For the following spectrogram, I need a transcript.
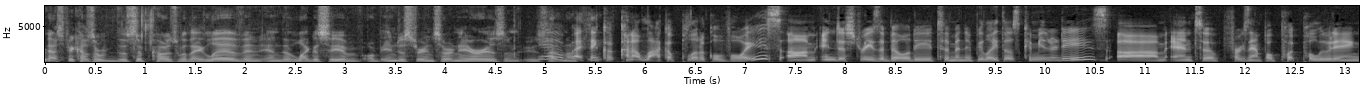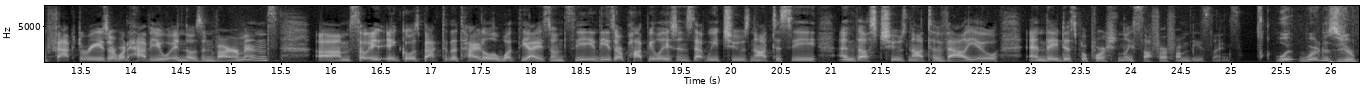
That's because of the zip codes where they live and, and the legacy of, of industry in certain areas. And is Yeah, that? I think a kind of lack of political voice, um, industry's ability to manipulate those communities, um, and to, for example, put polluting factories or what have you in those environments. Um, so it, it goes back to the title of What the Eyes Don't See. These are populations that we choose not to see and thus choose not to value, and they disproportionately suffer from these things. Wh- Where does your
